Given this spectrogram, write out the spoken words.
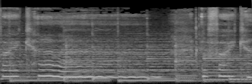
if I can, if I can.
